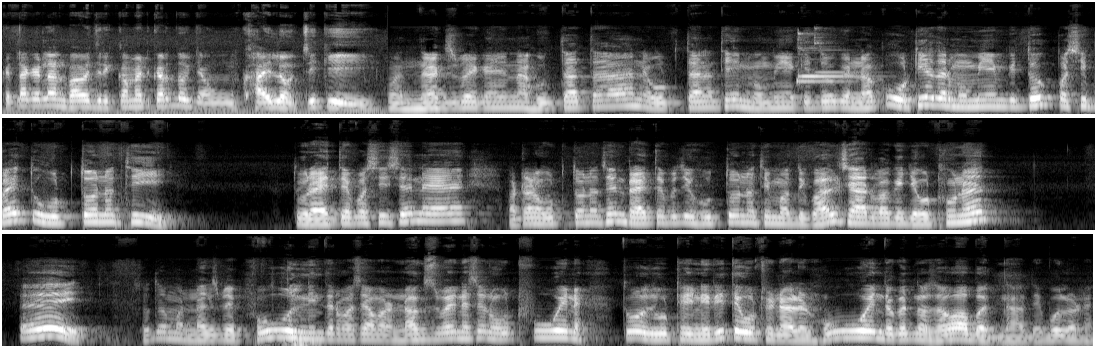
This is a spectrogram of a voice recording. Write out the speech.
કેટલા કેટલા ને ભાવે જરી કમેન્ટ કરી દો કે હું ખાઈ લઉં ચીકી. નક્ષભાઈ કઈ ના ઉઠતા હતા ને ઉઠતા નથી મમ્મીએ કીધું કે નકુ ઉઠીએ તાર મમ્મીએ એમ કીધું પછી ભાઈ તું ઉઠતો નથી. તું રાતે પછી છે ને અટાણે ઉઠતો નથી ને રાતે પછી ઉઠતો નથી મત હાલ ચાર વાગે જે ઉઠવું ને એ શું તો અમારા નક્ષભાઈ ફૂલ નીંદરમાં છે. અમારા નક્ષભાઈને છે ને ઉઠવું હોય ને તો જ ઉઠે, એની રીતે ઉઠીને હાલે હું હોય ને તો કદનો જવાબ જ ના દે. બોલો ને.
